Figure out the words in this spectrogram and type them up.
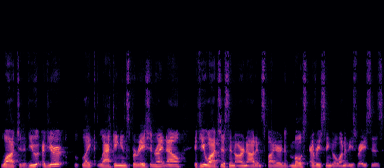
watch it. If you if you're like lacking inspiration right now, if you watch this and are not inspired, most every single one of these races,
